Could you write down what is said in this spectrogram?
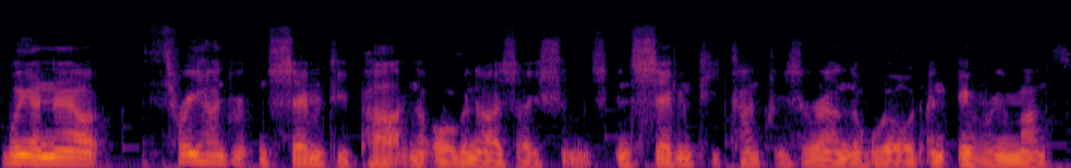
we are now 370 partner organizations in 70 countries around the world, and every month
